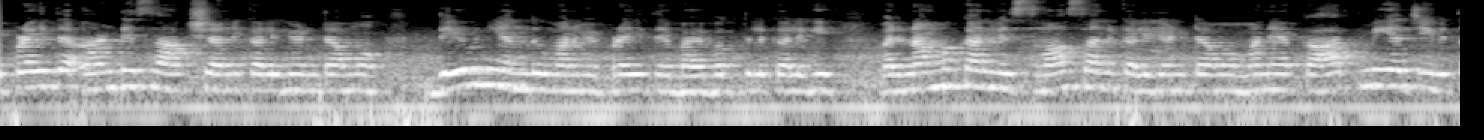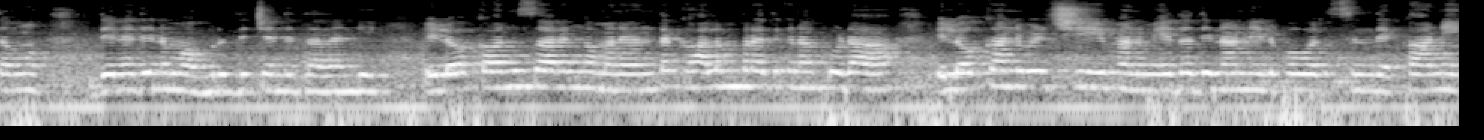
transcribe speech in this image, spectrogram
ఎప్పుడైతే అలాంటి సాక్ష్యాన్ని కలిగి ఉంటామో దేవుని యందు మనం ఎప్పుడైతే భయభక్తులు కలిగి మరి నమ్మకాన్ని విశ్వాసాన్ని కలిగి ఉంటామో మన యొక్క ఆత్మీయ జీవితము దినదినం అభివృద్ధి చెందుతుందండి. ఈ లోకానుసారంగా మనం ఎంతకాలం బ్రతికినా కూడా ఈ లోకాన్ని విడిచి మనం ఏదో దినాన్ని నిలుపవలసిందే. కానీ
